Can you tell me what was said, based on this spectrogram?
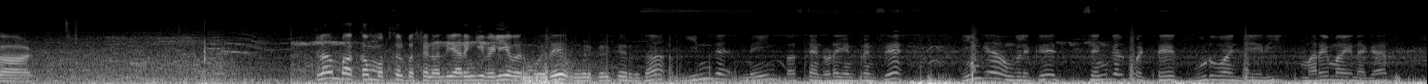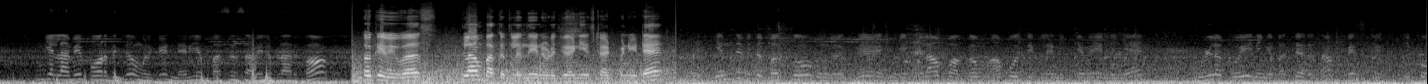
card Kilambakkam mofussil bus stand வந்து இறங்கி வெளியே வரும்போது உங்களுக்கு இருக்கிறது தான் இந்த மெயின் பஸ் ஸ்டாண்டோட என்ட்ரன்ஸு இங்கே உங்களுக்கு செங்கல்பட்டு கூடுவாஞ்சேரி மறைமலை நகர் இங்கே எல்லாமே போகிறதுக்கு உங்களுக்கு நிறைய பஸ்ஸஸ் அவைலபிளாக இருக்கும். ஓகே விவாஸ் கிளாம்பாக்கத்துலேருந்து என்னோட ஜேர்னியை ஸ்டார்ட் பண்ணிட்டேன். எந்த வித பஸ்ஸும் உங்களுக்கு இங்கே கிளாம்பாக்கம் ஆப்போசிட்டில் நிற்கவே இல்லைங்க. உள்ளே போய் நீங்கள் பஸ் ஏறது தான் பெஸ்ட்டு இப்போ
